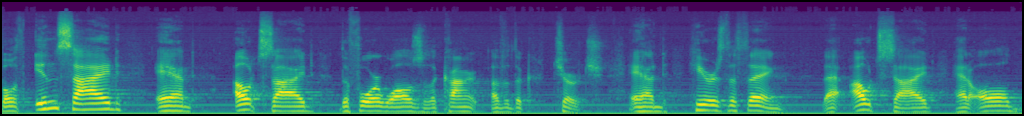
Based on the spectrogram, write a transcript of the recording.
both inside and outside the four walls of the, con- of the church. And here's the thing that outside had all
